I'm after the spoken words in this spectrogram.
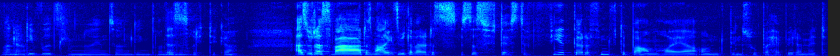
wenn Ja. er die Wurzeln nur in so einem Ding drin Das ist richtig, ja. Also das war, das mache ich jetzt mittlerweile, das ist, das, das ist der vierte oder fünfte Baum heuer und bin super happy damit.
